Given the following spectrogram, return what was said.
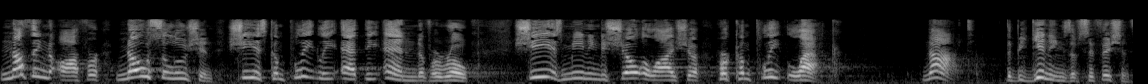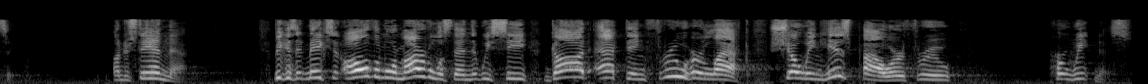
nothing to offer, no solution. She is completely at the end of her rope. She is meaning to show Elisha her complete lack, not the beginnings of sufficiency. Understand that. Because it makes it all the more marvelous then that we see God acting through her lack, showing His power through her weakness.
